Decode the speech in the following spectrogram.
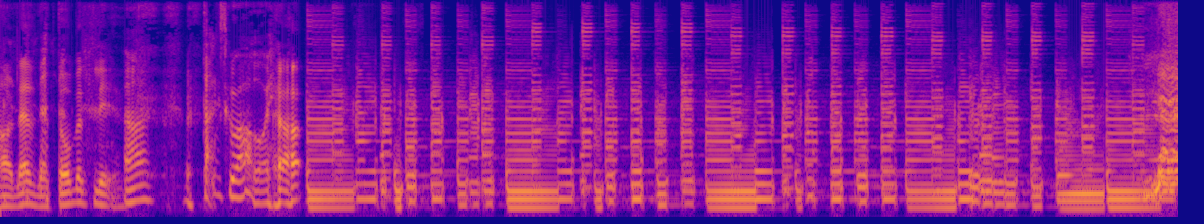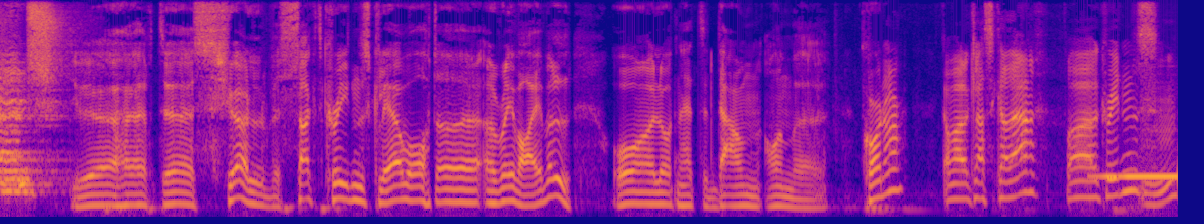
har levd et dobbeltliv. Ja. Takk skal du ha, Roy. Ja. Du hørte selvsagt Creedence Clearwater Revival, og låten het Down On The Corner. Gammel klassiker der fra Creedence. Mhm.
